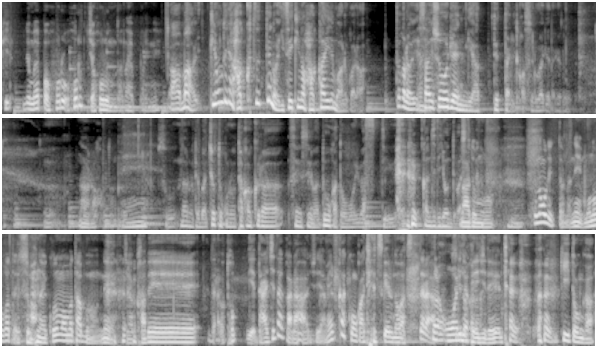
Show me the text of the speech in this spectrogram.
きでもやっぱ掘る掘るっちゃ掘るんだな、やっぱりね。あまあ、基本的に発掘っていうのは遺跡の破壊でもあるから。だから最小限にやってったりとかするわけだけど。なるほどね。そう。なので、まあちょっとこの高倉先生はどうかと思いますっていう 感じで読んでました。まあでも、そんなこと言ったらね、物語進まない。このまま多分ね、じゃあ壁、だといや大事だから、やめるか、今回手つけるのは、つったら、終わりのページで、キートンが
